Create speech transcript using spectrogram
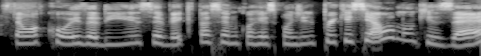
Se tem uma coisa ali, você vê que tá sendo correspondido, porque se ela não quiser,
